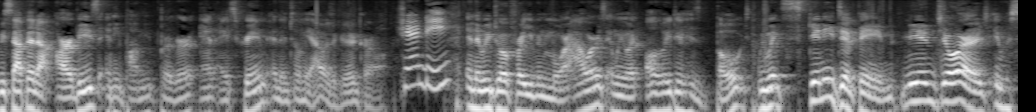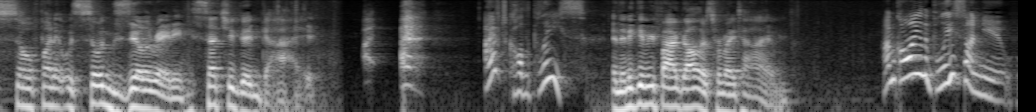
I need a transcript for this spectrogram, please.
We stopped at a Arby's, and he bought me burger and ice cream, and then told me I was a good girl. Shandi? And then we drove for even more hours, and we went all the way to his boat. We went skinny dipping, me and George. It was so fun. It was so exhilarating. He's such a good guy. I, I have to call the police. And then he gave me five dollars for my time. I'm calling the police on you.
